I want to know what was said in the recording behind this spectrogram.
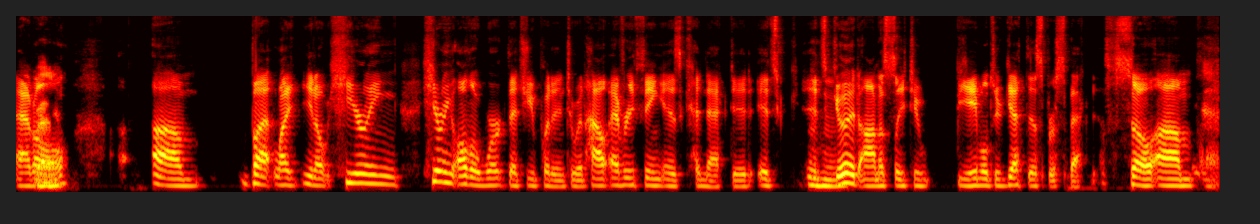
at Right. all um but like you know hearing hearing all the work that you put into it how everything is connected it's it's Mhm. good honestly to be able to get this perspective so um Yeah.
